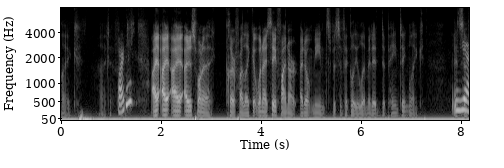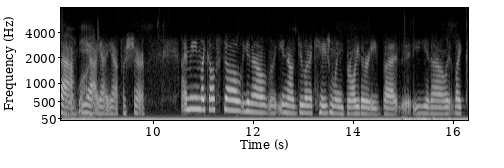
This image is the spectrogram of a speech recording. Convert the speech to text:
Like, I pardon? I I I just want to clarify. Like, when I say fine art, I don't mean specifically limited to painting. Like, yeah, yeah, yeah, yeah, for sure. I mean, like I'll still, you know, you know, do an occasional embroidery, but you know, like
